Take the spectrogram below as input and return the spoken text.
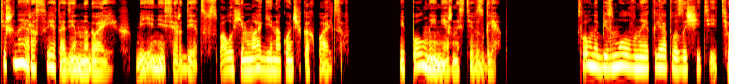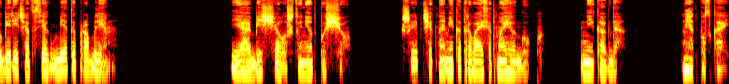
Тишина и рассвет один на двоих, биение сердец, всполохи магии на кончиках пальцев и полный нежности взгляд — словно безмолвная клятва защитить, уберечь от всех бед и проблем. «Я обещал, что не отпущу», — шепчет на миг, отрываясь от моих губ. «Никогда. Не отпускай».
